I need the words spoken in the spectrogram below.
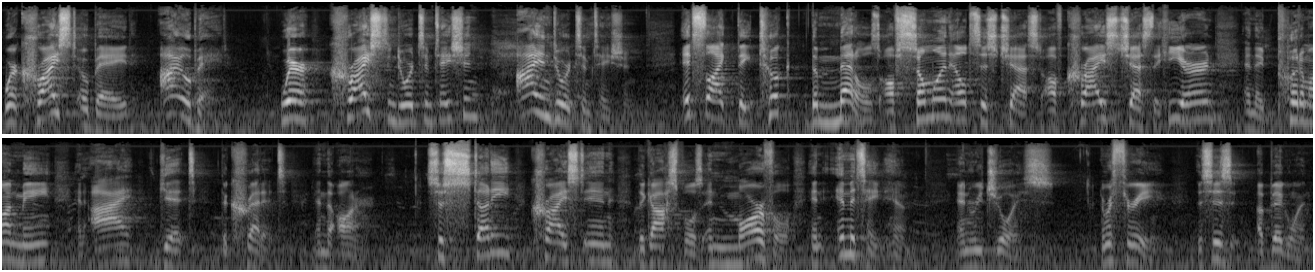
where Christ obeyed, I obeyed. Where Christ endured temptation, I endured temptation. It's like they took the medals off someone else's chest, off Christ's chest that he earned, and they put them on me, and I get the credit and the honor. So study Christ in the Gospels and marvel and imitate him and rejoice. Number three, this is a big one.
